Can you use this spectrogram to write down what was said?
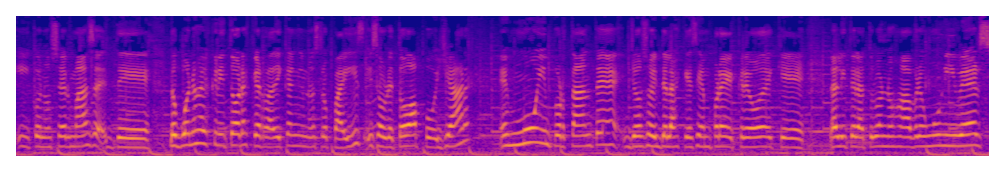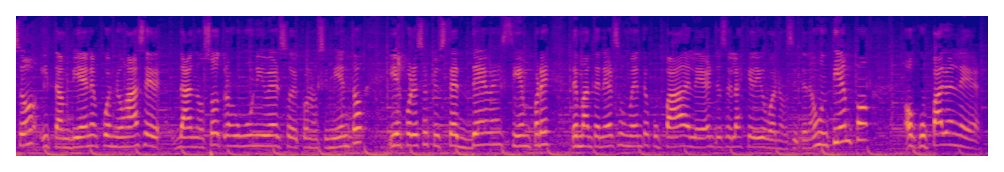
y conocer más de los buenos escritores que radican en nuestro país y sobre todo apoyar es muy importante. Yo soy de las que siempre creo de que la literatura nos abre un universo y también pues nos hace a nosotros un universo de conocimiento y es por eso que usted debe siempre de mantener su mente ocupada de leer. Yo soy las que digo, bueno, si tenés un tiempo, ocupalo en leer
